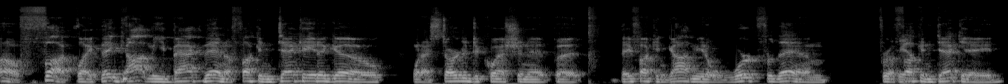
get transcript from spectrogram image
oh, fuck. Like they got me back then a fucking decade ago when I started to question it, but they fucking got me to work for them for a Yeah. fucking decade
